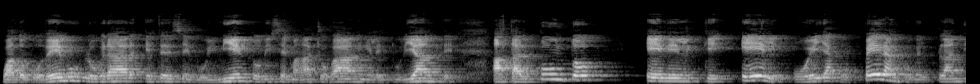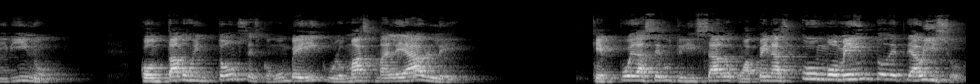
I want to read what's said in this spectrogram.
Cuando podemos lograr este desenvolvimiento, dice Mahacho Han en el estudiante, hasta el punto en el que él o ella cooperan con el plan divino, contamos entonces con un vehículo más maleable que pueda ser utilizado con apenas un momento de preaviso,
